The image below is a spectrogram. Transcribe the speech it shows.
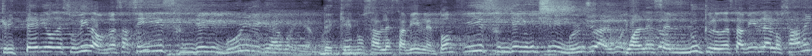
criterio de su vida, ¿o no es así? 이 성경이 뭘 얘기하고 있냐면 ¿De qué nos habla esta Biblia entonces? 이 성경의 핵심이 뭔 줄 알고 있어요. ¿Cuál es 있습니까? el núcleo de esta Biblia? ¿Lo saben?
